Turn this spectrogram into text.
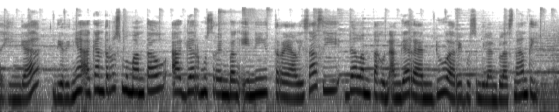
sehingga dirinya akan terus memantau agar musrenbang ini terrealisasi dalam tahun anggaran 2019 nanti.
